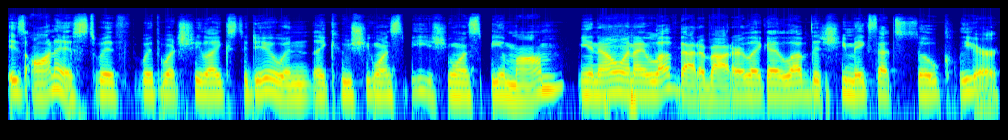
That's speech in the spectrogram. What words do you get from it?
is honest with with what she likes to do and like who she wants to be. She wants to be a mom, you know, and I love that about her. Like I love that she makes that so clear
